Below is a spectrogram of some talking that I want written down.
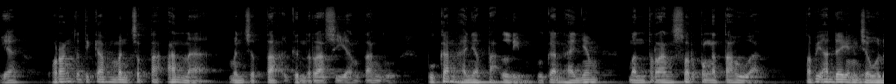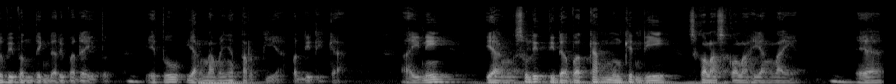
Ya, orang ketika mencetak anak, mencetak generasi yang tangguh, bukan hanya taklim, bukan hanya mentransfer pengetahuan, tapi ada yang jauh lebih penting daripada itu, itu yang namanya terbiah pendidikan. Nah, ini yang sulit didapatkan mungkin di sekolah-sekolah yang lain. Ya,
